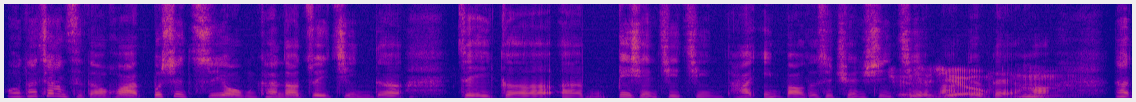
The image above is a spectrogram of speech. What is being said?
哦，那这样子的话，不是只有我们看到最近的这个呃避险基金，它引爆的是全世界嘛，界哦、对不对？哈、嗯，那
